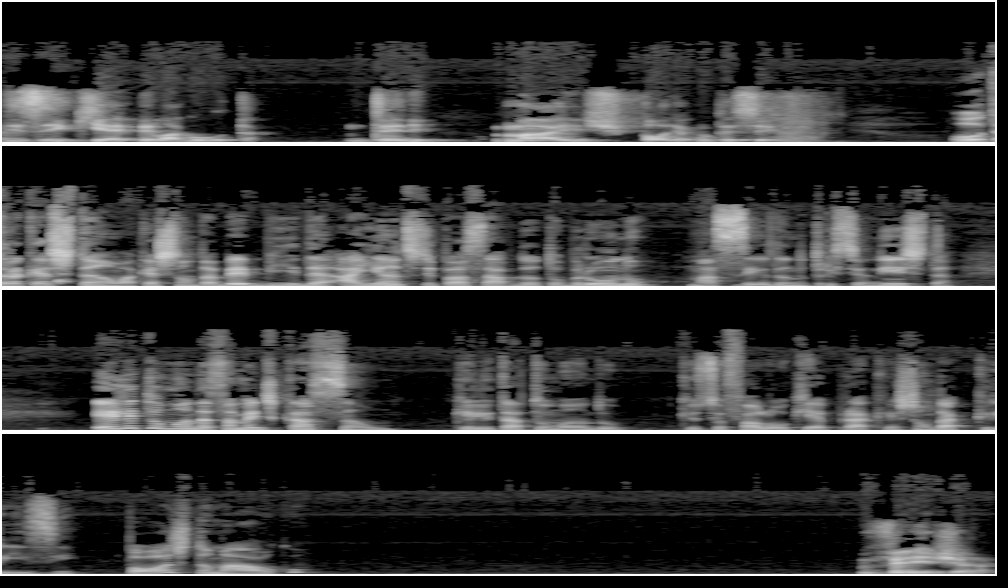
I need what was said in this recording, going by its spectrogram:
dizer que é pela gota, entende? Mas pode acontecer. Outra questão, a questão da bebida. Aí, antes de passar para o doutor Bruno Macedo, nutricionista, ele tomando essa medicação que ele está tomando, que o senhor falou que é para a questão da crise, pode tomar álcool? Veja,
